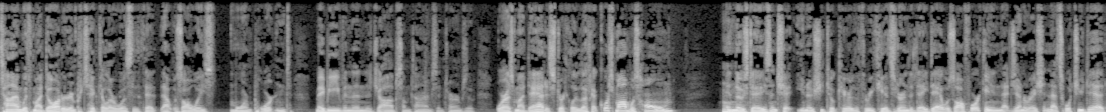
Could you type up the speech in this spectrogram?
time with my daughter in particular was that, that that was always more important, maybe even than the job sometimes in terms of. Whereas my dad is strictly left. Of course, mom was home in those days, and she, you know she took care of the three kids during the day. Dad was off working in that generation. That's what you did.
